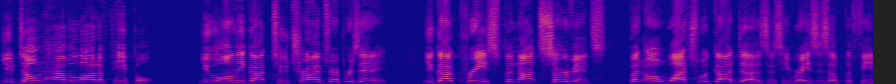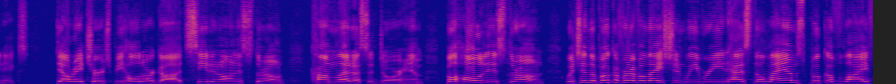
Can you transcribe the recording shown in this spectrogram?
you don't have a lot of people. You only got two tribes represented. You got priests, but not servants. But oh, watch what God does as he raises up the phoenix. Delray Church, behold our God, seated on his throne. Come, let us adore him. Behold his throne, which in the book of Revelation we read has the Lamb's book of life,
